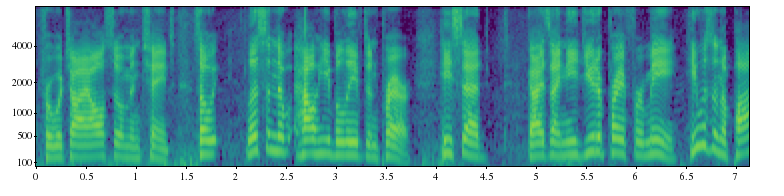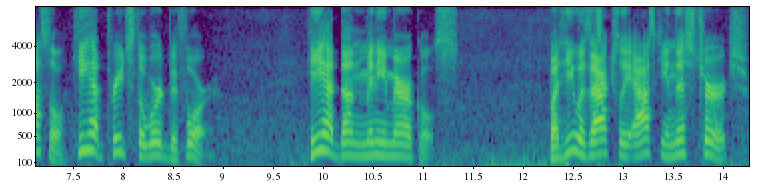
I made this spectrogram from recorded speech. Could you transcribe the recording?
for which I also am in chains. So listen to how he believed in prayer. He said, Guys, I need you to pray for me. He was an apostle, he had preached the word before, he had done many miracles. But he was actually asking this church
